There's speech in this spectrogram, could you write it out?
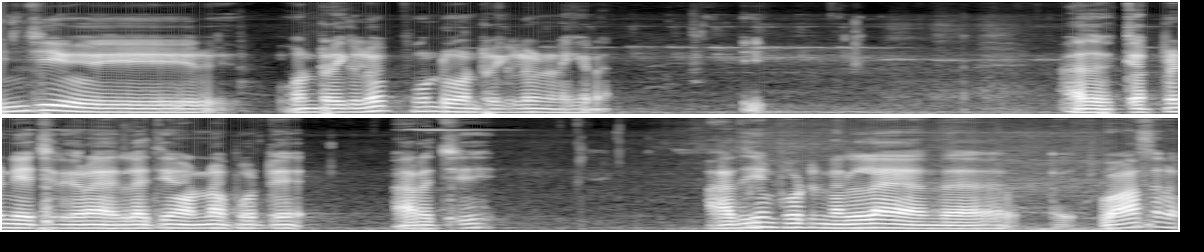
இஞ்சி ஒன்றரை கிலோ பூண்டு ஒன்றரை கிலோன்னு நினைக்கிறேன். அது கட் பண்ணி வச்சுருக்கிறேன். எல்லாத்தையும் ஒன்றா போட்டு அரைச்சி அதையும் போட்டு நல்லா அந்த வாசனை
